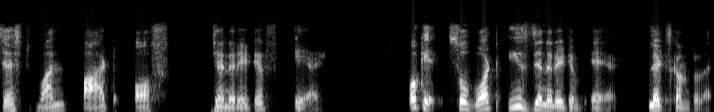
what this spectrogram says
just one part of generative AI. Okay, so what is generative AI? Let's come to that.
